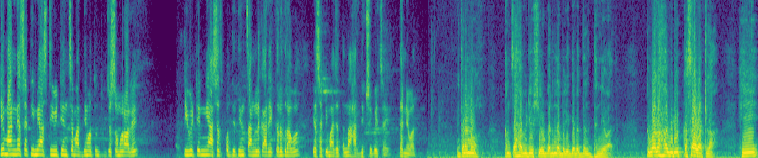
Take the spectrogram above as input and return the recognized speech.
हे मांडण्यासाठी मी आज टी व्ही टेनच्या माध्यमातून तुमच्यासमोर आलोय. टी व्ही टेननी अशाच पद्धतीने चांगलं कार्य करत राहावं यासाठी माझ्या त्यांना हार्दिक शुभेच्छा आहे. धन्यवाद. मित्रांनो आमचा हा व्हिडिओ शेवटपर्यंत बघितल्याबद्दल धन्यवाद. तुम्हाला हा व्हिडिओ कसा वाटला हे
